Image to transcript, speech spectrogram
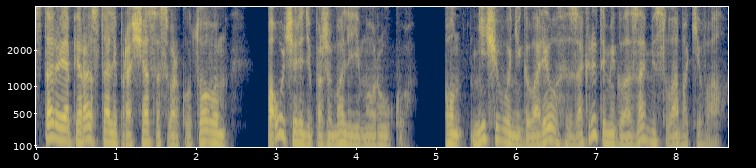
Старые опера стали прощаться с Воркутовым, по очереди пожимали ему руку. Он ничего не говорил, закрытыми глазами слабо кивал.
